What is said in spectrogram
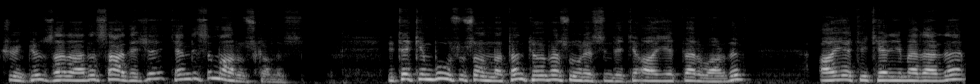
Çünkü zararı sadece kendisi maruz kalır. Nitekim bu hususu anlatan Tövbe suresindeki ayetler vardır. Ayeti kerimelerde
